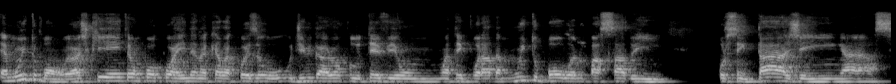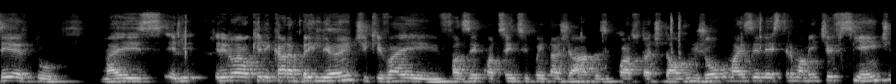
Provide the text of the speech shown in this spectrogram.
É muito bom. Eu acho que entra um pouco ainda naquela coisa. O, o Jimmy Garoppolo teve um, uma temporada muito boa ano passado em porcentagem, em acerto, mas ele, ele não é aquele cara brilhante que vai fazer 450 jardas e 4 touchdowns no jogo, mas ele é extremamente eficiente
